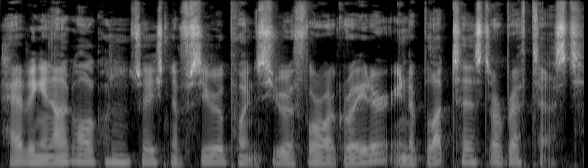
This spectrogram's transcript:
having an alcohol concentration of 0.04 or greater in a blood test or breath test.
